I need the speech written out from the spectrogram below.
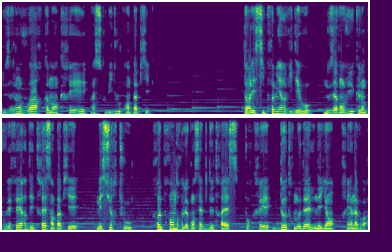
nous allons voir comment créer un Scooby-Doo en papier. Dans les six premières vidéos, nous avons vu que l'on pouvait faire des tresses en papier, mais surtout reprendre le concept de tresse pour créer d'autres modèles n'ayant rien à voir.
